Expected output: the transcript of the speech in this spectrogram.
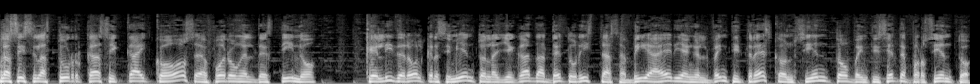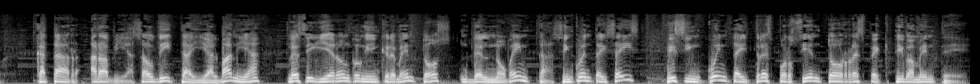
Las islas turcas y Caicos eh, fueron el destino que lideró el crecimiento en la llegada de turistas vía aérea en el 23 con 127%. Qatar, Arabia Saudita y Albania le siguieron con incrementos del 90, 56 y 53% respectivamente.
